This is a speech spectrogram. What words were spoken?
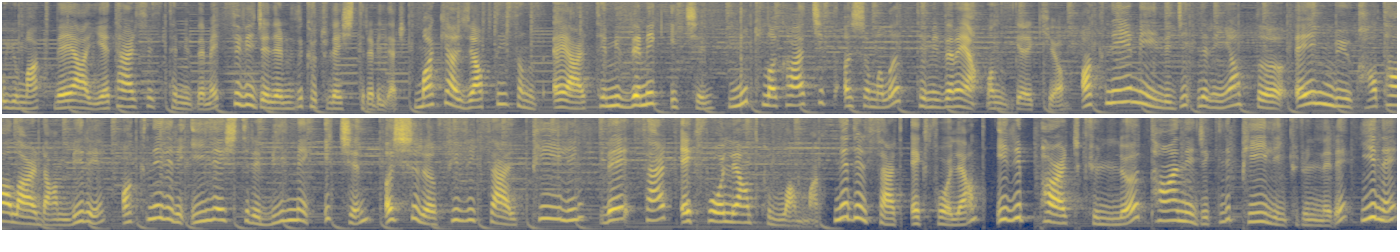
uyumak veya yetersiz temizlemek sivilcelerimizi kötüleştirebilir. Makyaj yaptıysanız eğer temizlemek için mutlaka çift aşamalı temizleme yapmanız gerekiyor. Akneye meyilli ciltlerin yaptığı en büyük hatalardan biri akneleri iyileştirebilmek için aşırı fiziksel peeling ve sert eksfolyant kullanmak. Nedir sert eksfolyant? İri partiküllü, tanecikli peeling ürünleri. Yine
